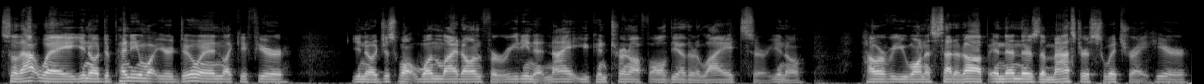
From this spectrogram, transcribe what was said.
So that way, you know, depending on what you're doing, like if you're you know, just want one light on for reading at night, you can turn off all the other lights or, you know, however you want to set it up. And then there's a master switch right here.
